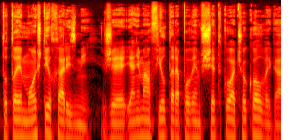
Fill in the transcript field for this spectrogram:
toto je môj štýl charizmy, že ja nemám filter a poviem všetko a čokoľvek a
